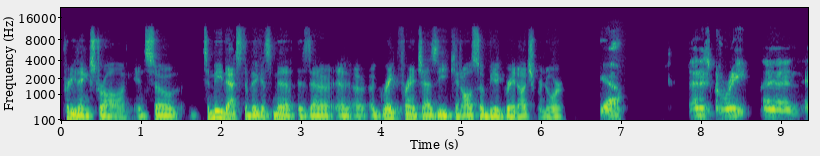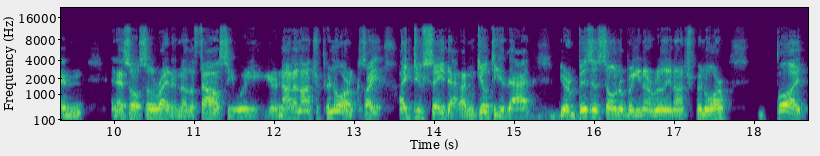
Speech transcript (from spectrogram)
pretty dang strong. And so to me, that's the biggest myth is that a, a, a great franchisee can also be a great entrepreneur. Yeah. That is great, and and and that's also right. Another fallacy where you're not an entrepreneur because I I do say that I'm guilty of that. You're a business owner, but you're not really an entrepreneur. But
